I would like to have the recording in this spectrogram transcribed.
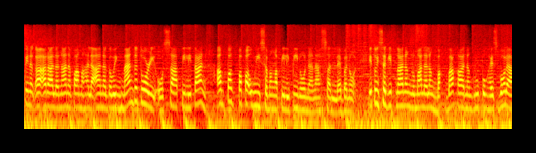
Pinag-aaralan na ng pamahalaan na gawing mandatory o sa pilitan ang pagpapauwi sa mga Pilipino na nasa Lebanon. Ito'y sa gitna ng lumalalang bakbaka ng grupong Hezbollah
